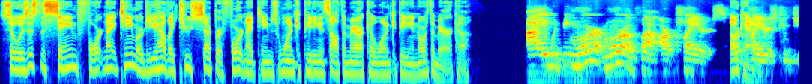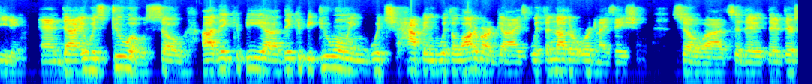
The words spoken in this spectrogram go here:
So is this the same Fortnite team, or do you have like two separate Fortnite teams, one competing in South America, one competing in North America? Uh, it would be more more of uh, our players, okay. our players competing, and uh, it was duos. So uh, they could be uh, they could be duoing, which happened with a lot of our guys with another organization. So uh, so they, there's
